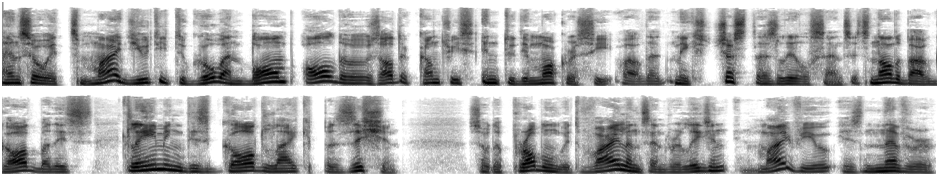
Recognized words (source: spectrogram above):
and so it's my duty to go and bomb all those other countries into democracy. Well, that makes just as little sense. It's not about God, but it's claiming this godlike position. So the problem with violence and religion, in my view, is never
